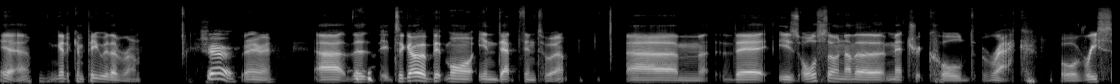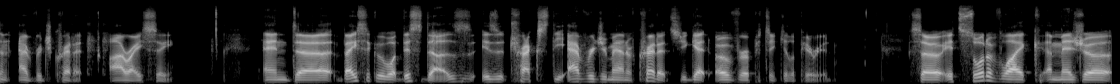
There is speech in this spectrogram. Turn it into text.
Yeah, you got to compete with everyone. Sure. But anyway, uh, the, to go a bit more in depth into it, um, there is also another metric called RAC, or Recent Average Credit, RAC. And uh, basically, what this does is it tracks the average amount of credits you get over a particular period. So it's sort of like a measure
